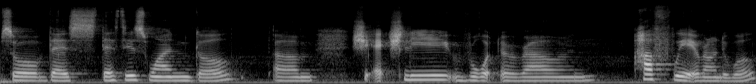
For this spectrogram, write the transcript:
So there's there's this one girl Um, she actually rode around halfway around the world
